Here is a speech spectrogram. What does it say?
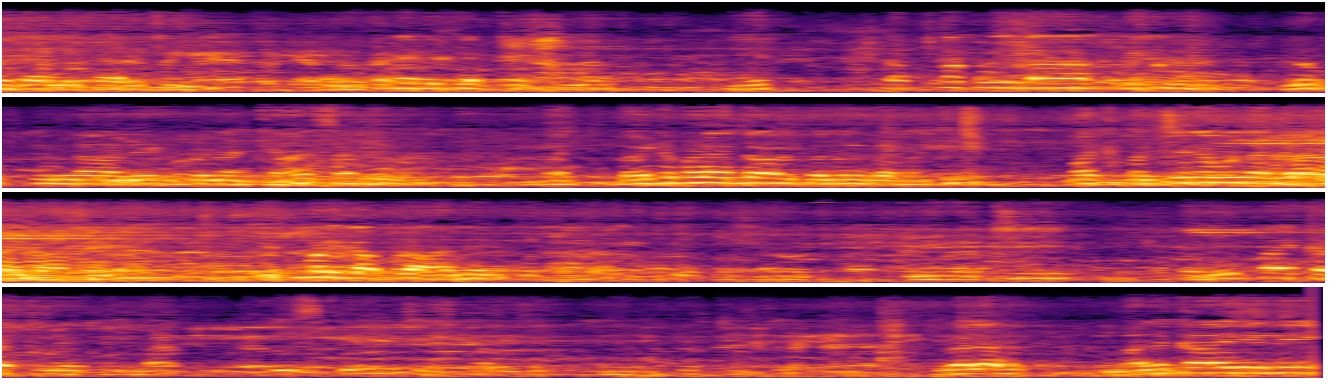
ప్రజానికానికి నేను ఒకటే విజ్ఞప్తి చేస్తున్నాం తప్పకుండా మీకు నొప్పున్నా లేకపోయినా క్యాన్సర్ బయటపడేంత వరకు తెలియదు కాబట్టి మాకు మంచిగా ఉన్నాం కాదని కాకుండా ఎప్పటికప్పుడు ఆరు నెలలకు నేను మీరు వచ్చి ఒక రూపాయి ఖర్చు లేకుండా ఈ స్కీమ్ చేసుకోవాలని రిక్వెస్ట్ చేస్తున్నాను ఇవాళ మల్కాజిరి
